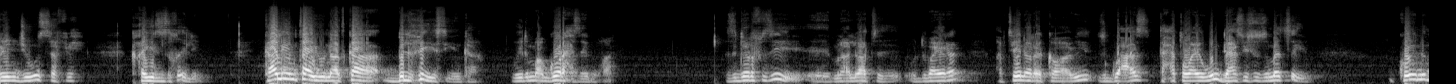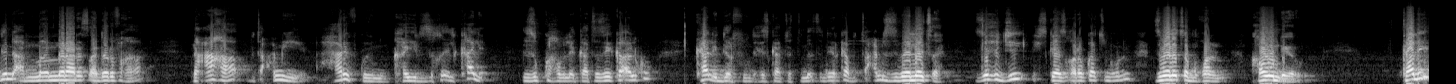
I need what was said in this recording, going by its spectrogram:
ሬንጅ እውን ሰፊሕ ክኸይድ ዝኽእል እዩ። ካሊእ እንታይ እዩ ናትካ ብልሒ እዩ ስኢንካ ወይ ድማ ጎራሕ ዘይምኳን እዚ ደርፊ እዚ ምናልባት ወዲ ኣብ ቴነር ኣከባቢ ዝጓዓዝ ታሕተዋይ እውን ዳሲሱ ዝመፅእ እዩ። ኮይኑ ግን ኣብ መመራረፃ ደርፍኻ ንዓኻ ብጣዕሚ ሓሪፍ ኮይኑ ክኸይድ ዝኽእል ካሊእ እዚ እኳ ክብለካ ተዘይከኣልኩ ካሊእ ደርፊ ሒዝካ ተትመፅእ ነርካ ብጣዕሚ ዝበለፀ እዚ ሕጂ ሒዝካ ዝቐረብካ ፅቡቅ ዝበለፀ ምኳን ክኸውን ነይሩ። ካሊእ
